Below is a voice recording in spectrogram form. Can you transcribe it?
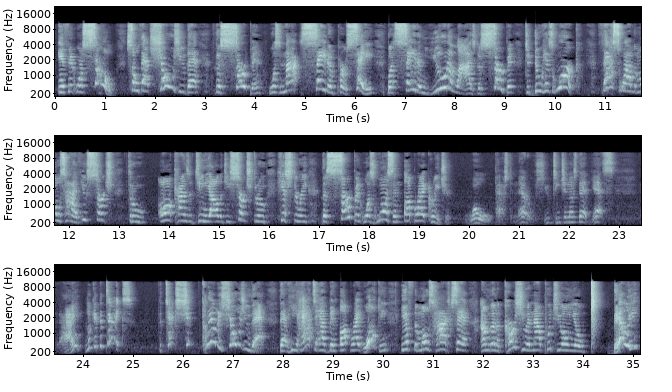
If it were so. So that shows you that the serpent was not Satan per se, but Satan utilized the serpent to do his work. That's why the Most High, if you search through all kinds of genealogy, search through history, the serpent was once an upright creature. Whoa, Pastor Nettles, you teaching us that? Yes. I ain't look at the text. The text clearly shows you that that he had to have been upright walking if the most high said, "I'm going to curse you and now put you on your belly."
